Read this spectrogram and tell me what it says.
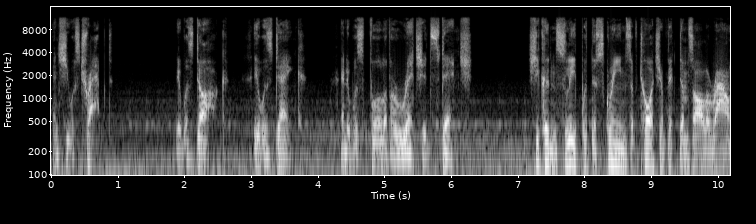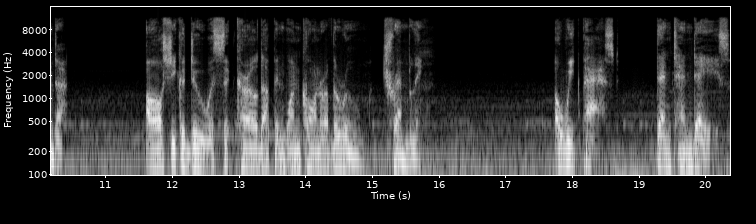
and she was trapped. It was dark, it was dank, and it was full of a wretched stench. She couldn't sleep with the screams of torture victims all around her. All she could do was sit curled up in one corner of the room, trembling. A week passed, then 10 days.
